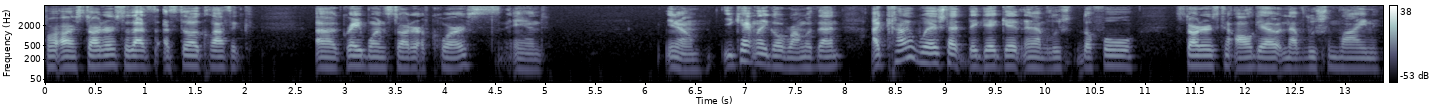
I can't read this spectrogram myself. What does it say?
for our starter. So that's a, still a classic uh, grade 1 starter, of course. And, you know, you can't really go wrong with that. I kind of wish that they did get an evolution. The full starters can all get an evolution line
